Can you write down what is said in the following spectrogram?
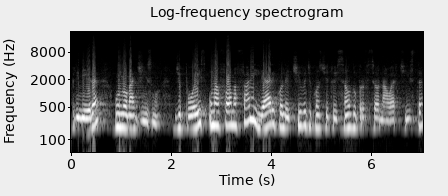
Primeira, o nomadismo. Depois, uma forma familiar e coletiva de constituição do profissional artista,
